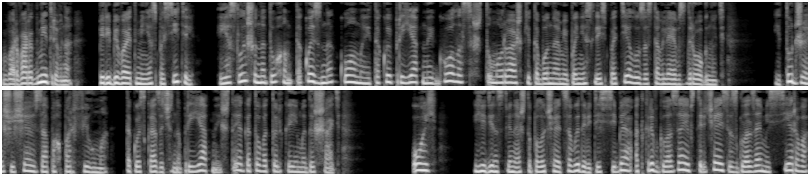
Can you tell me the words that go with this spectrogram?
«Варвара Дмитриевна», — перебивает меня спаситель, и я слышу над ухом такой знакомый и такой приятный голос, что мурашки табунами понеслись по телу, заставляя вздрогнуть. И тут же ощущаю запах парфюма, такой сказочно приятный, что я готова только им и дышать. «Ой!» Единственное, что получается выдавить из себя, открыв глаза и встречаясь с глазами серого,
